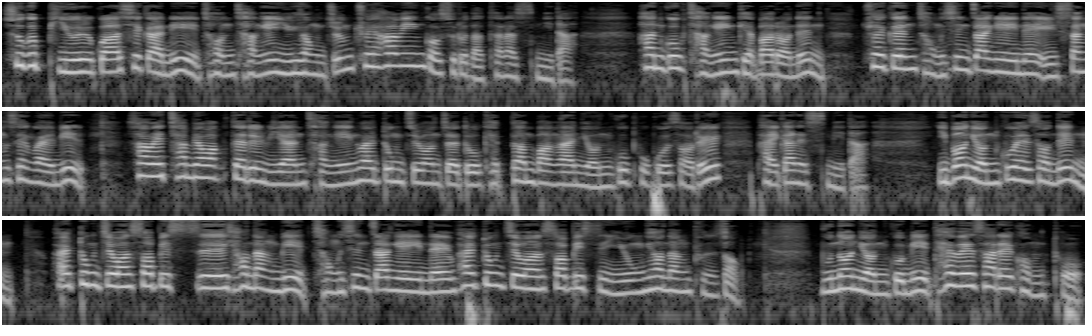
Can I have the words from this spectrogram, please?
수급 비율과 시간이 전 장애 유형 중 최하위인 것으로 나타났습니다. 한국장애인개발원은 최근 정신장애인의 일상생활 및 사회 참여 확대를 위한 장애인 활동 지원제도 개편 방안 연구 보고서를 발간했습니다. 이번 연구에서는 활동 지원 서비스 현황 및 정신장애인의 활동 지원 서비스 이용 현황 분석, 문헌 연구 및 해외 사례 검토,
